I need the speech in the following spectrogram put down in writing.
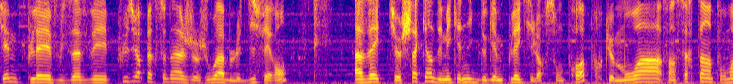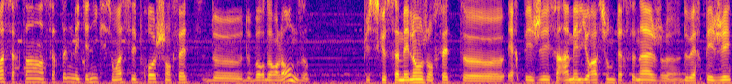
gameplay. Vous avez plusieurs personnages jouables différents, avec chacun des mécaniques de gameplay qui leur sont propres. Que moi, enfin certains, pour moi, certains, certaines mécaniques sont assez proches en fait de, de Borderlands, puisque ça mélange en fait euh, RPG, enfin amélioration de personnages euh, de RPG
